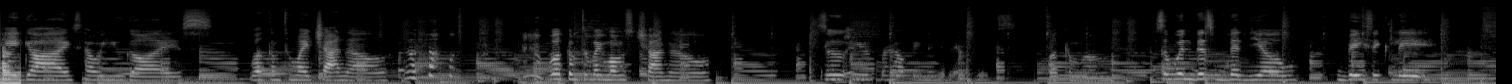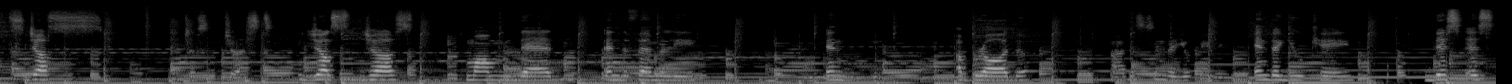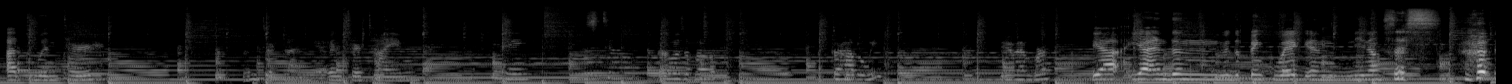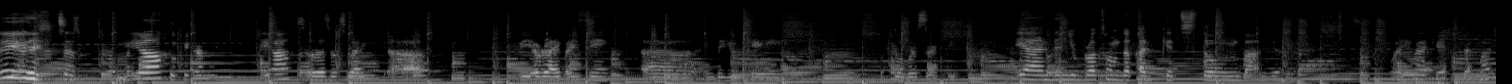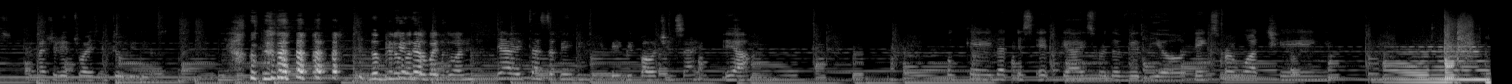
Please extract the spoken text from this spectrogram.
Hey guys, how are you guys? Welcome to my channel. welcome to my mom's channel. So, Thank you for helping me with the edits. welcome mom. So in this video, basically, it's just, Just, just. just, just mom, dad, and the family, and abroad Uh, this is in the UK in the UK. This is at winter, Winter time, yeah. winter time. Okay. Still, that was about after Halloween. You remember? Yeah, yeah, and then with the pink wig and Ninang says, It says Yeah. took care of me. yeah, So this was like uh, we arrived, I think, uh, in the UK October 30th. yeah, and then you brought home the Cath Kidston bag. Why you like it that much? I mentioned it twice in two videos. Yeah, the blue and the white one. Yeah, it has the baby baby pouch inside. Yeah. Okay, that is it, guys, for the video. Thanks for watching.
